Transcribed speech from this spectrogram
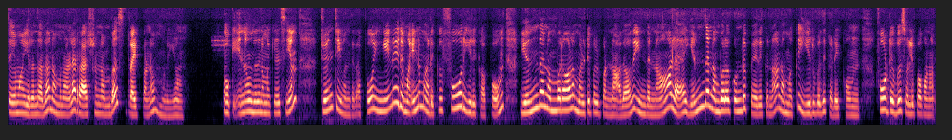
சேமாக இருந்தால் தான் நம்மளால் ரேஷனல் நம்பர்ஸ் ரைட் பண்ண முடியும். ஓகே என்ன வந்தது நம்ம எல்சிஎம் டுவெண்ட்டி வந்தது. அப்போது இங்கே என்ன இருமா என்னமா இருக்குது ஃபோர் இருக்குது அப்போது எந்த நம்பரால் மல்டிபிள் பண்ணால் அதாவது இந்த நாளை எந்த நம்பரை கொண்டு பெருக்குனா நமக்கு இருபது கிடைக்கும். ஃபோர் டேபிள் சொல்லி பார்க்கணும்.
